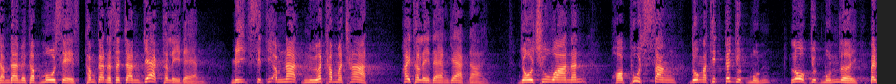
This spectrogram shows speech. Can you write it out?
จำได้ไหมครับ โมเสสทำการอัศจรรย์แยกทะเลแดง มีสิทธิอำนาจเหนือธรรมชาติ ให้ทะเลแดงแยกได้ โยชูวานั้นพอพูดสั่งดวงอาทิตย์ก็หยุดหมุน โลกหยุดหมุนเลย เป็น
